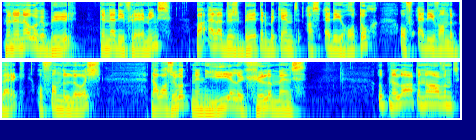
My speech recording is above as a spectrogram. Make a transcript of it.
Mijn oude buur, de Neddy Flemings, Paella dus beter bekend als Eddy Hotdog of Eddy van de Berg of van de Loge, dat was ook een hele gulle mens. Op een late avond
